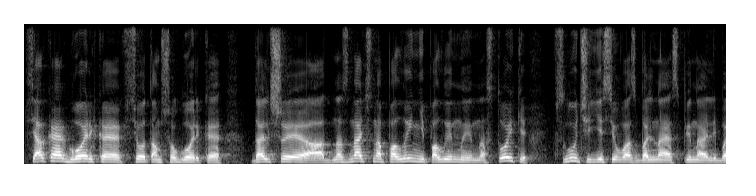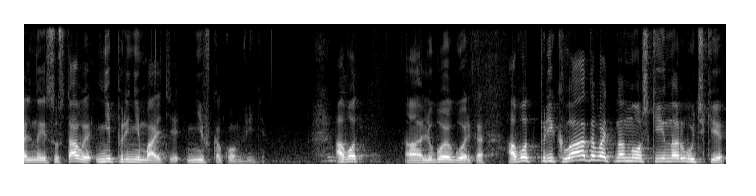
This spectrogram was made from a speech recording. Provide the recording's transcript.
всякое горькое, все там, что горькое. Дальше однозначно полыни, полынные настойки. В случае, если у вас больная спина или больные суставы, не принимайте ни в каком виде. А вот а, любое горькое. А вот прикладывать на ножки и на ручки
